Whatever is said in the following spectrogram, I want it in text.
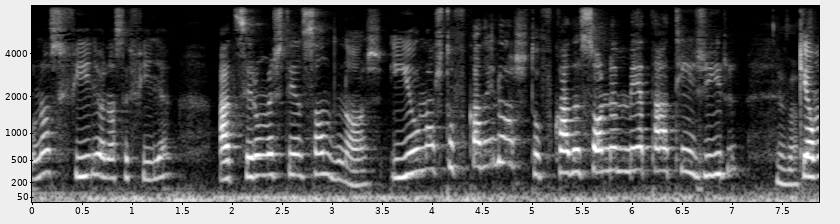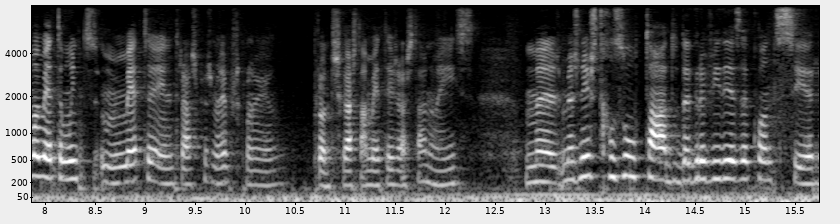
o nosso filho, a nossa filha, há de ser uma extensão de nós. E eu não estou focada em nós, estou focada só na meta a atingir, Exato. que é uma meta muito. meta entre aspas, não é? Porque não é. Pronto, chegaste à meta e já está, não é isso? Mas, mas neste resultado da gravidez acontecer,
